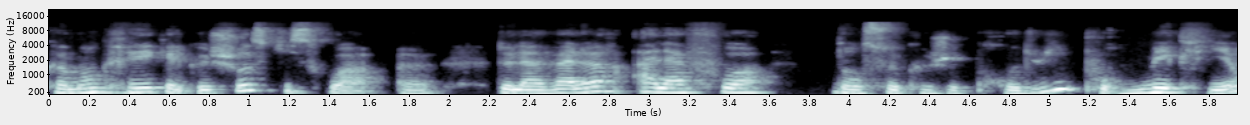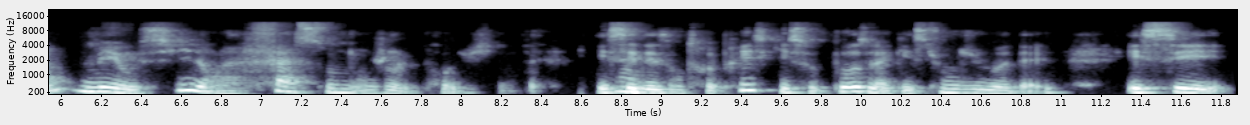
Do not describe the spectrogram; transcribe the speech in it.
Comment créer quelque chose qui soit euh, de la valeur à la fois dans ce que je produis pour mes clients, mais aussi dans la façon dont je le produis? Et c'est des mmh. entreprises qui se posent la question du modèle. Et c'est,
